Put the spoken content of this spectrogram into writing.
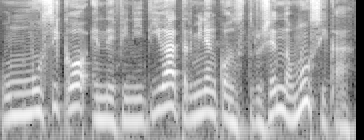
un músico, en definitiva, terminan construyendo música.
